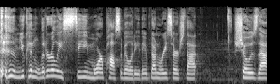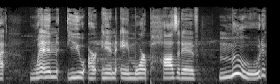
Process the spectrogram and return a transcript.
you can literally see more possibility. They've done research that shows that when you are in a more positive mood,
